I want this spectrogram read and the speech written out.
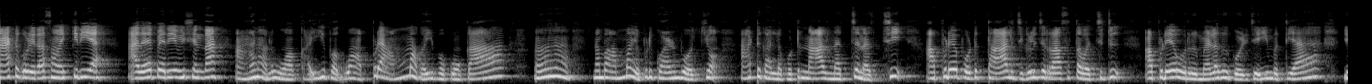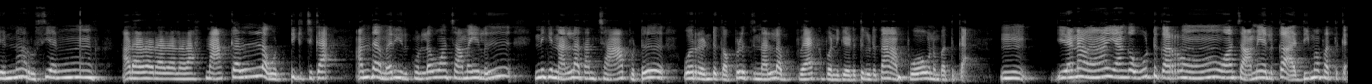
நாட்டுக்கோழி ரசம் வைக்கிறிய? அதே பெரிய விஷயம்தான். ஆனாலும் உன் கை பக்குவோம் அப்படியே அம்மா கை பக்குவம்க்கா. ஆ நம்ம அம்மா எப்படி குழம்பு வைக்கும்? ஆட்டுக்காலில் போட்டு நாலு நச்சு நச்சு அப்படியே போட்டு தாளிச்சு கிழிச்சு ரசத்தை வச்சுட்டு அப்படியே ஒரு மிளகு கோழி செய்யும் பத்தியா? என்ன ருசியன் அடடடடடா நாக்கெல்லாம் ஒட்டிக்கிச்சுக்கா. அந்த மாதிரி இருக்கும்ல உன் சமையல். இன்னைக்கு நல்லா தான் சாப்பிட்டு ஒரு ரெண்டு கப்பலுக்கு நல்லா பேக் பண்ணி எடுத்துக்கிட்டு தான் போகணும் பார்த்துக்க ம் ஏன்னா எங்கள் வீட்டுக்காரரும் உன் சமையலுக்கு அடிமை பார்த்துக்க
